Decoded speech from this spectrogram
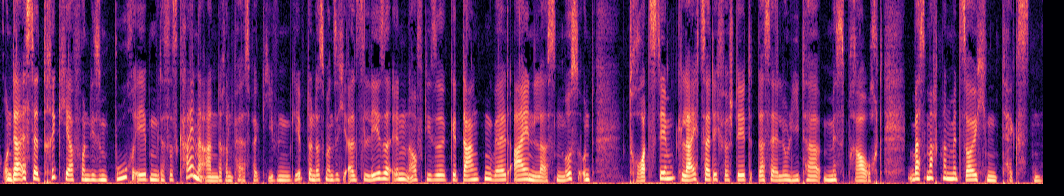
Und da ist der Trick ja von diesem Buch eben, dass es keine anderen Perspektiven gibt und dass man sich als Leserin auf diese Gedankenwelt einlassen muss und trotzdem gleichzeitig versteht, dass er Lolita missbraucht. Was macht man mit solchen Texten?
